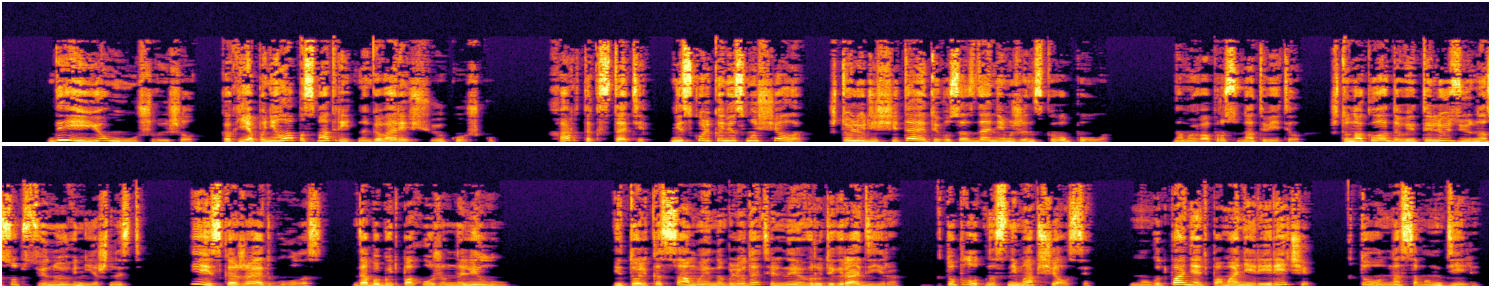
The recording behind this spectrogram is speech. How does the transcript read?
да и ее муж вышел, как я поняла, посмотреть на говорящую кошку. Харта, кстати, нисколько не смущала, что люди считают его созданием женского пола. На мой вопрос он ответил, что накладывает иллюзию на собственную внешность и искажает голос, дабы быть похожим на Лилу. И только самые наблюдательные, вроде Градира, кто плотно с ним общался, могут понять по манере речи, кто он на самом деле.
